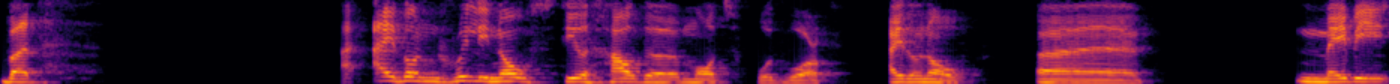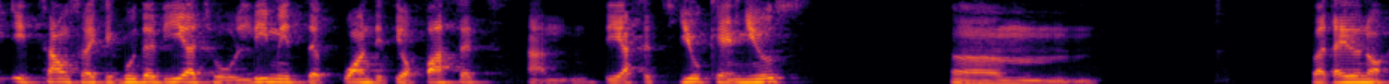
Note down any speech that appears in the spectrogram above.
but I, I don't really know still how the mods would work. I don't know. Uh, maybe it sounds like a good idea to limit the quantity of assets and the assets you can use. Um, but I don't know.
